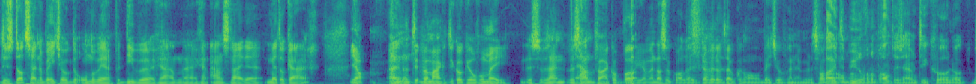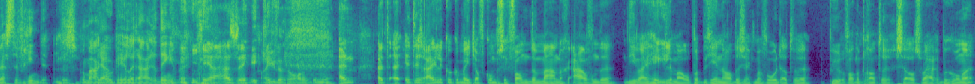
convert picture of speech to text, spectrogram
Dus dat zijn een beetje ook de onderwerpen die we gaan, eh, gaan aansnijden met elkaar. Ja, en, we maken natuurlijk ook heel veel mee. Dus we, zijn, we staan vaak op podium en dat is ook wel leuk. Daar willen we het ook wel een beetje over gaan hebben. Dus wat allemaal- buren van de brandweer zijn we natuurlijk gewoon ook beste vrienden. Dus we maken Ja. ook hele rare dingen mee. ja, zeker. Hele rare dingen. En het, eh, het is eigenlijk ook een beetje afkomstig van de maandagavonden die wij helemaal op het begin hadden, zeg maar, voordat we puur van de brandweer zelfs waren begonnen.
